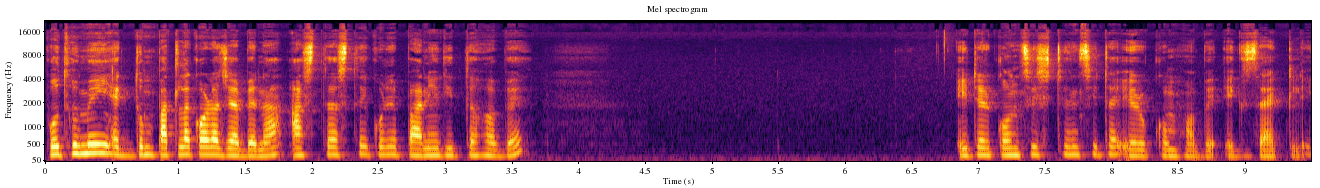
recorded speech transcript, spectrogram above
প্রথমেই একদম পাতলা করা যাবে না, আস্তে আস্তে করে পানি দিতে হবে। এটার কনসিস্টেন্সিটা এরকম হবে এক্স্যাক্টলি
